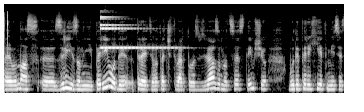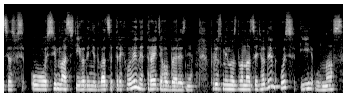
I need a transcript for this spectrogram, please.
Е, У нас е, зрізані періоди 3 та 4 зв'язано це з тим, що буде перехід місяця о 17 годині 23 хвилини 3 березня, плюс-мінус 12 годин. Ось і у нас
